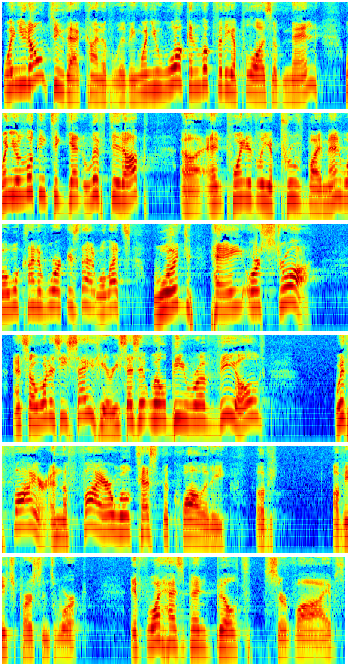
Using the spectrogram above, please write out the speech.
when you don't do that kind of living, when you walk and look for the applause of men, when you're looking to get lifted up uh, and pointedly approved by men, well, what kind of work is that? Well, that's wood, hay, or straw. And so, what does he say here? He says it will be revealed with fire, and the fire will test the quality of, of each person's work. If what has been built survives,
